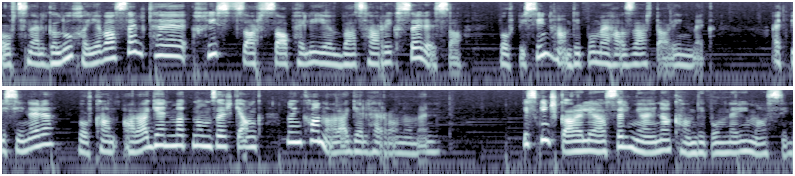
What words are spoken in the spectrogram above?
կորցնել գլուխը եւ ասել, թե խիստ սարսափելի եւ բացառիկ սեր է սա, որpիսին հանդիպում է հազար տարին մեկ։ Այդպիսիները, որքան արագ են մտնում ձեր կյանք, նույնքան արագ էլ հեռանում են։ Իսկ ինչ կարելի ասել միայնակ հանդիպումների մասին։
